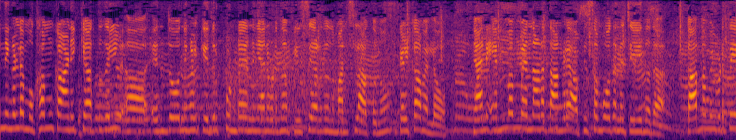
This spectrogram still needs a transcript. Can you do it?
നിങ്ങളുടെ മുഖം കാണിക്കാത്തതിൽ എന്തോ നിങ്ങൾക്ക് എതിർപ്പുണ്ട് എന്ന് ഞാൻ ഇവിടുന്ന് പി സി ആറിൽ നിന്ന് മനസ്സിലാക്കുന്നു. കേൾക്കാമല്ലോ? ഞാൻ എം എം എന്നാണ് താങ്കളെ അഭിസംബോധന ചെയ്യുന്നത്. കാരണം ഇവിടുത്തെ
